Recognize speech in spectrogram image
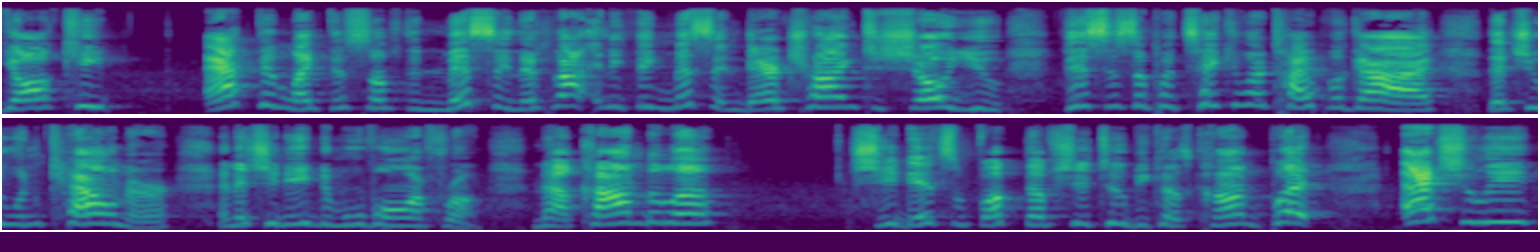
y'all keep acting like there's something missing. There's not anything missing. They're trying to show you this is a particular type of guy that you encounter and that you need to move on from. Now, Condola she did some fucked up shit too because Con, but actually,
